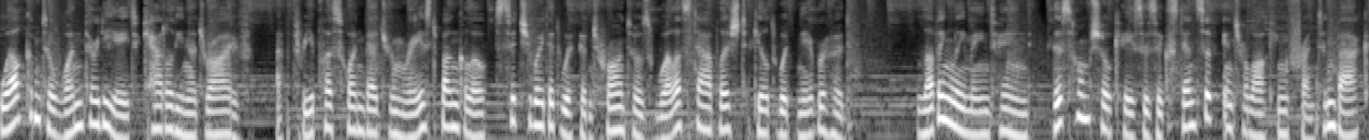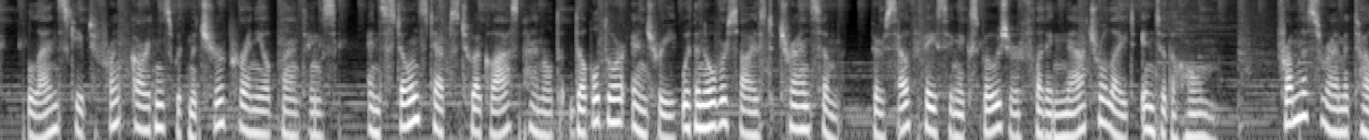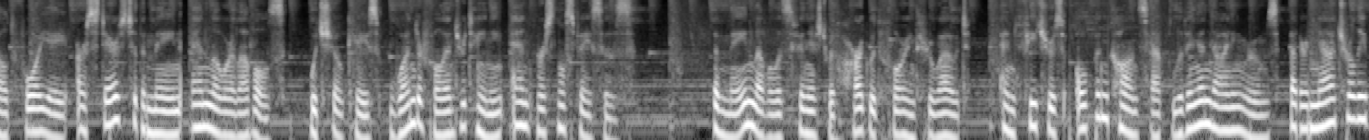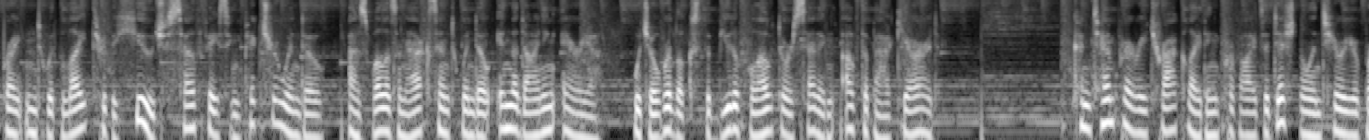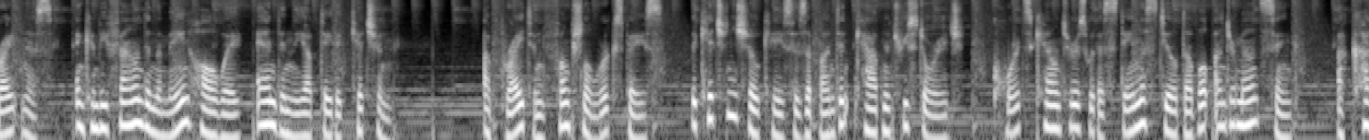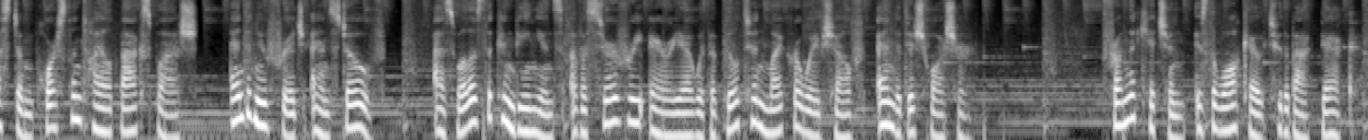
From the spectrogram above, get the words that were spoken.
Welcome to 138 Catalina Drive, a 3 plus 1 bedroom raised bungalow situated within Toronto's well-established Guildwood neighborhood. Lovingly maintained, this home showcases extensive interlocking front and back, landscaped front gardens with mature perennial plantings, and stone steps to a glass-paneled double-door entry with an oversized transom, their south-facing exposure flooding natural light into the home. From the ceramic tiled foyer are stairs to the main and lower levels, which showcase wonderful entertaining and personal spaces. The main level is finished with hardwood flooring throughout and features open concept living and dining rooms that are naturally brightened with light through the huge south-facing picture window, as well as an accent window in the dining area, which overlooks the beautiful outdoor setting of the backyard. Contemporary track lighting provides additional interior brightness and can be found in the main hallway and in the updated kitchen. A bright and functional workspace, the kitchen showcases abundant cabinetry storage, quartz counters with a stainless steel double undermount sink, a custom porcelain tiled backsplash, and a new fridge and stove, as well as the convenience of a servery area with a built-in microwave shelf and a dishwasher. From the kitchen is the walkout to the back deck.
